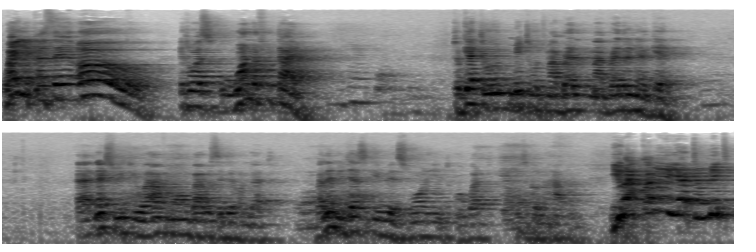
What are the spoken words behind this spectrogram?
Where you can say, Oh, it was a wonderful time to get to meet with my, brethren, my brethren again. Uh, next week, you will have more Bible study on that. But let me just give you a small hint on what is going to happen. You are coming here to meet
